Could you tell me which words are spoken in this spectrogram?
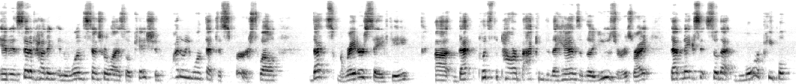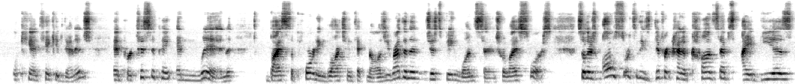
and instead of having in one centralized location, why do we want that dispersed? Well, that's greater safety. Uh, that puts the power back into the hands of the users, right? That makes it so that more people can take advantage and participate and win by supporting blockchain technology rather than just being one centralized source. So there's all sorts of these different kind of concepts, ideas,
